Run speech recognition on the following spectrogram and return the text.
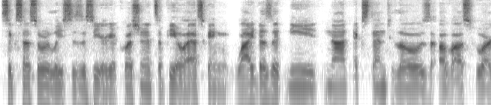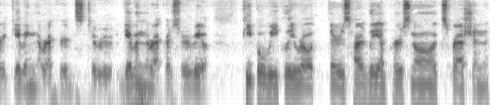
successful releases this year. Yet question its appeal, asking why does it need not extend to those of us who are giving the records to re- given the records to review. People Weekly wrote, There's hardly a personal expression,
